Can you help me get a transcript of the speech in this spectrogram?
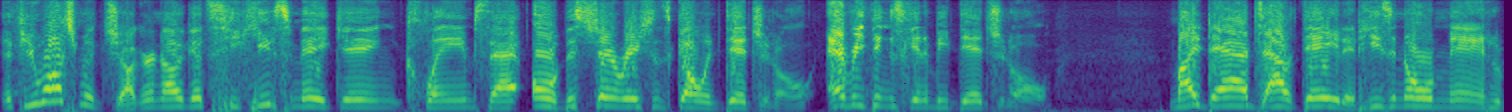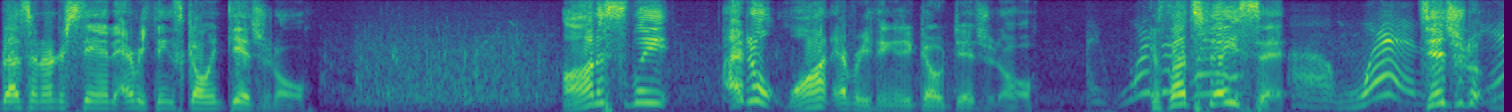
if you watch McJuggernuggets, he keeps making claims that, oh, this generation's going digital. Everything's going to be digital. My dad's outdated. He's an old man who doesn't understand everything's going digital. Honestly, I don't want everything to go digital. Because let's face it, Uh, digital.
